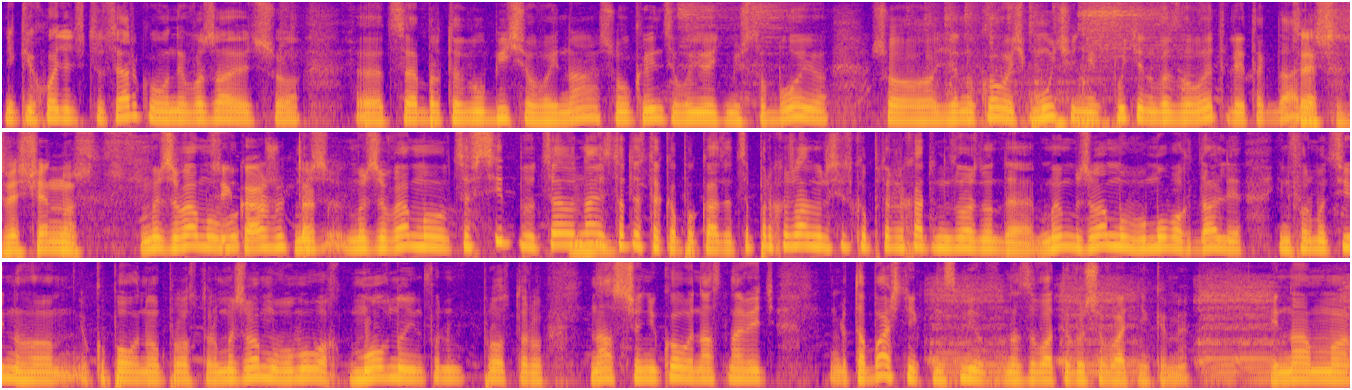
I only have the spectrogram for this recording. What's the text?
які ходять в цю церкву, вони вважають, що е, це братовбійча війна, що українці воюють між собою, що Янукович мученик, Путін визволитель і так далі. Це ж священно Ми живемо всі кажуть, ми, так? ми живемо. Це всі це навіть статистика показує. Це прихожани російського патріархату, незважно де. Ми живемо в умовах далі інформаційного окупованого простору. Ми живемо в умовах мовного інформпростору. Нас ще ніколи, нас навіть табачник не смів називати вишиватниками. І нам е,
